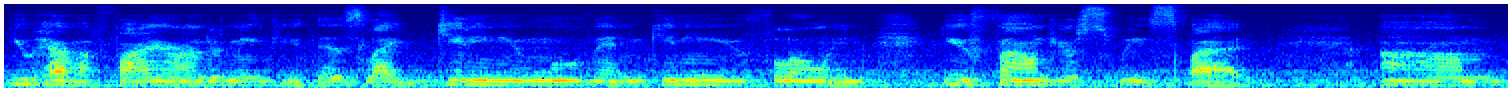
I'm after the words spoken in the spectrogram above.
you have a fire underneath you that's like getting you moving, getting you flowing. You found your sweet spot. Um,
